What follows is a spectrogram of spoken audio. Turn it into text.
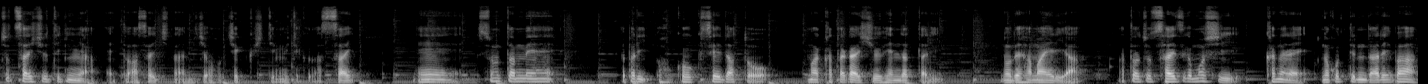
ちょっと最終的には、えっと、朝一の波情報をチェックしてみてください。えー、そのため、やっぱり北北西だと、まあ、片貝周辺だったり、野出浜エリア、あとはちょっとサイズがもしかなり残ってるんであれば、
